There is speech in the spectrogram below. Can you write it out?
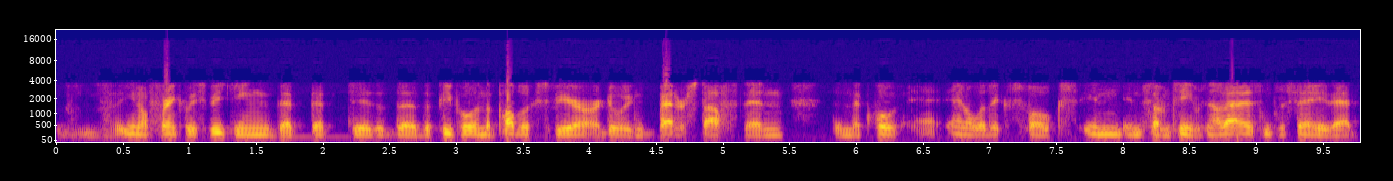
you know frankly speaking that that the, the the people in the public sphere are doing better stuff than than the quote analytics folks in in some teams. Now that isn't to say that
